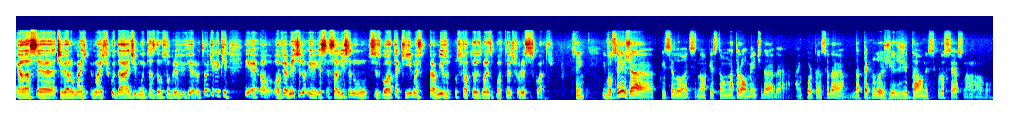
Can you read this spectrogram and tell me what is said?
elas é, tiveram mais, mais dificuldade e muitas não sobreviveram. Então eu diria que, é, obviamente, essa lista não se esgota aqui, mas para mim os, os, fatores mais importantes foram esses quatro. Sim. E você já pincelou antes não, a questão, naturalmente, da, da a importância da, da tecnologia digital nesse processo. Não?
